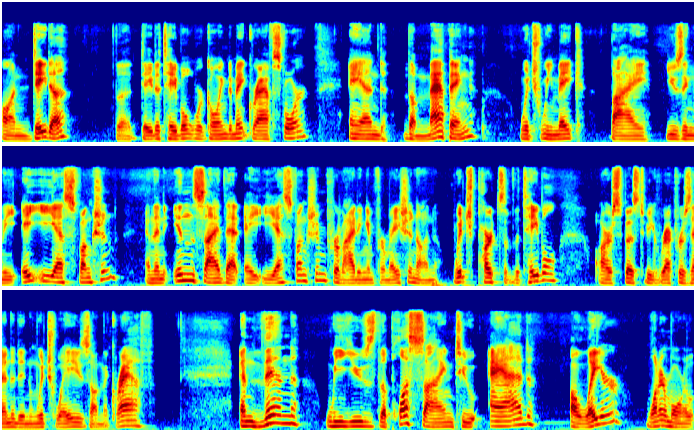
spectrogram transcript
on data, the data table we're going to make graphs for, and the mapping, which we make by using the AES function, and then inside that AES function, providing information on which parts of the table are supposed to be represented in which ways on the graph. And then we use the plus sign to add a layer, one or more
